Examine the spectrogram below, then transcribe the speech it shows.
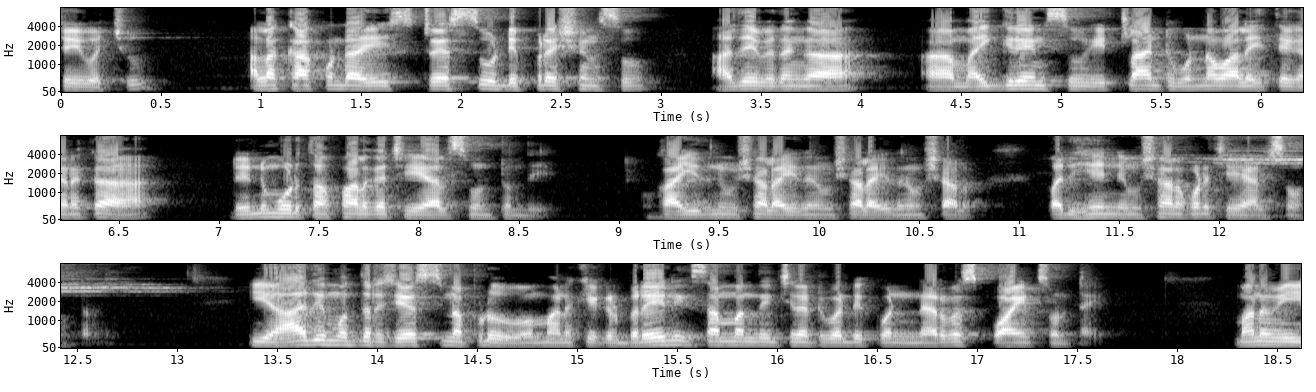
చేయవచ్చు. అలా కాకుండా ఈ స్ట్రెస్ డిప్రెషన్స్ అదేవిధంగా మైగ్రేన్స్ ఇట్లాంటివి ఉన్న వాళ్ళైతే కనుక రెండు మూడు తపాలుగా చేయాల్సి ఉంటుంది. ఒక ఐదు నిమిషాలు ఐదు నిమిషాలు ఐదు నిమిషాలు పదిహేను నిమిషాలు కూడా చేయాల్సి ఉంటుంది. ఈ ఆది ముద్ర చేస్తున్నప్పుడు మనకి ఇక్కడ బ్రెయిన్కి సంబంధించినటువంటి కొన్ని నర్వస్ పాయింట్స్ ఉంటాయి. మనం ఈ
